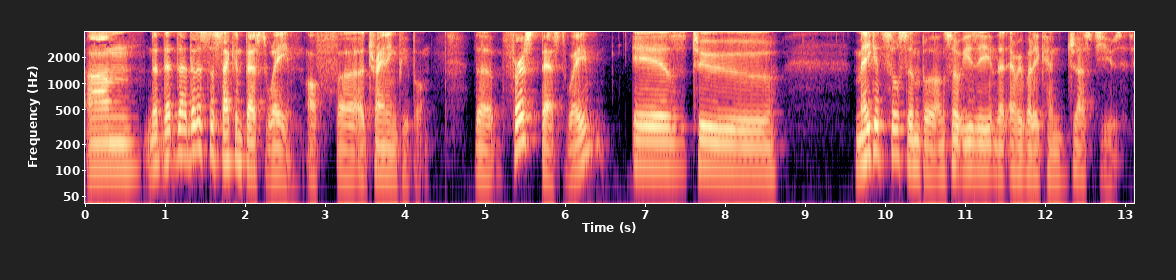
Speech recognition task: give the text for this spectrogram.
Um, that, that, that is the second best way of uh, training people. The first best way is to make it so simple and so easy that everybody can just use it.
